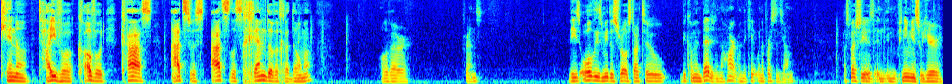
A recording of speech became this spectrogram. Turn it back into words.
Kina, taiva, kavod, kas, atzvus, atzlus, chemda, v'chadoma. All of our friends. These, all these midas ro start to become embedded in the heart when the kid, when the person's young. Especially as in, in Panemius we hear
